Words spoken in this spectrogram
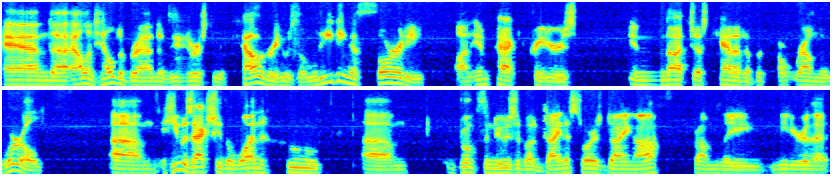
and uh, Alan Hildebrand of the University of Calgary, who is the leading authority on impact craters in not just Canada but around the world, um, he was actually the one who um, broke the news about dinosaurs dying off from the meteor that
